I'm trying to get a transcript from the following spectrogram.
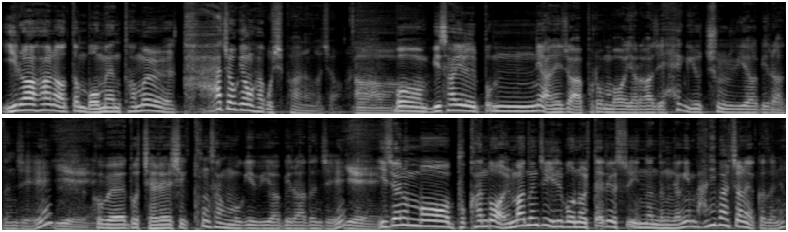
이러한 어떤 모멘텀을 다 적용하고 싶어 하는 거죠. 아. 뭐 미사일뿐이 아니죠. 앞으로 뭐 여러 가지 핵 유출 위협이라든지 예. 그 외에도 재래식 통상 무기 위협이라든지 예. 이제는 뭐 북한도 얼마든지 일본을 때릴 수 있는 능력이 많이 발전했거든요.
